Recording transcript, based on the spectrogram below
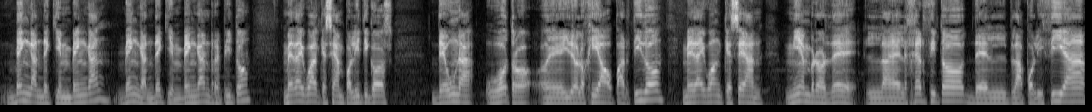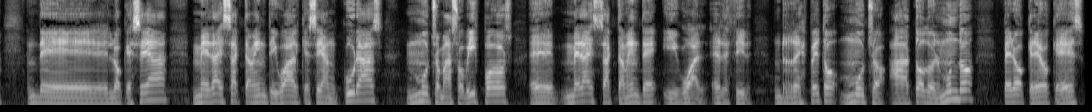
vengan de quien vengan, vengan de quien vengan, repito, me da igual que sean políticos de una u otra eh, ideología o partido, me da igual que sean miembros del ejército, de la policía, de lo que sea, me da exactamente igual que sean curas, mucho más obispos, eh, me da exactamente igual. Es decir, respeto mucho a todo el mundo, pero creo que es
